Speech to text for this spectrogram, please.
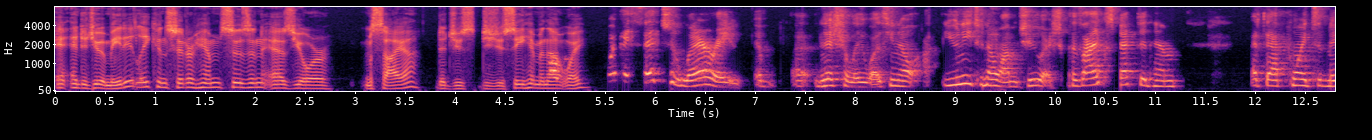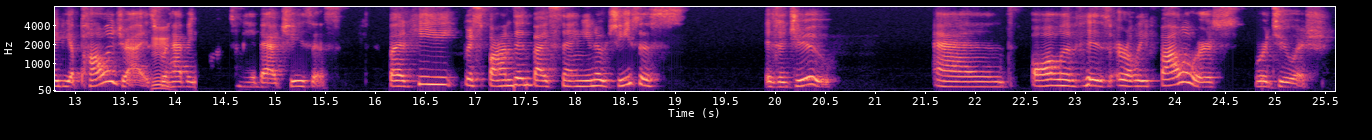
And, and, did you immediately consider him, Susan, as your Messiah? Did you did you see him in that well, way? What I said to Larry uh, initially was, you know, you need to know I'm Jewish because I expected him at that point to maybe apologize mm. for hmm. having talked to me about Jesus, but he responded by saying, you know, Jesus is a Jew and all of his early followers were Jewish.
